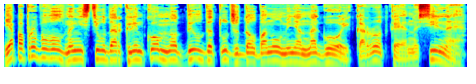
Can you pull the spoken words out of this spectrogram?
Я попробовал нанести удар клинком, но Дылда тут же долбанул меня ногой, короткая, но сильная.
